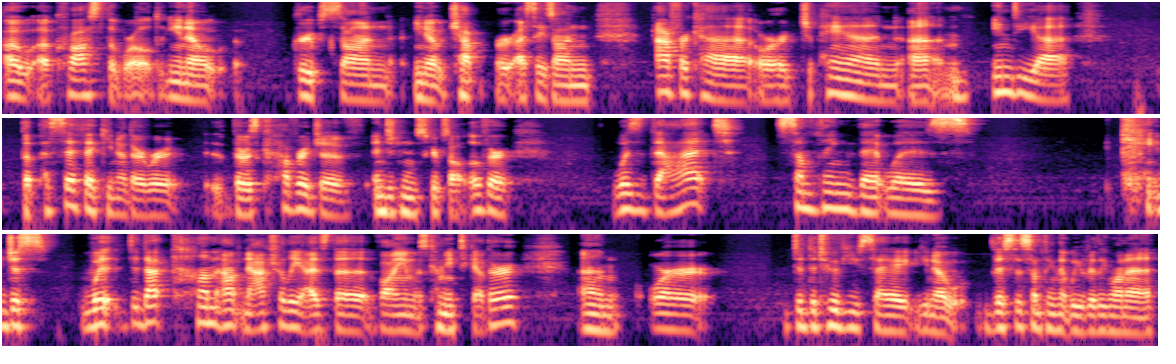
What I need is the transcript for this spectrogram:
oh, across the world. You know, groups on you know chap or essays on Africa or Japan, um, India, the Pacific. You know, there were there was coverage of indigenous groups all over. Was that something that was just did that come out naturally as the volume was coming together, um, or did the two of you say, you know, this is something that we really want to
